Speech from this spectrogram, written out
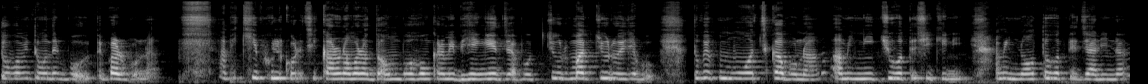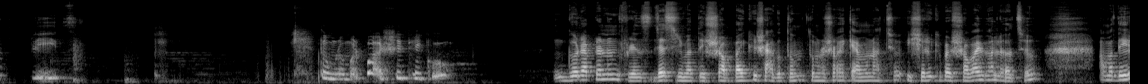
তবু আমি তোমাদের বলতে পারব না। আমি কি ভুল করেছি? কারণ আমার দম্ভ অহংকার, আমি ভেঙে যাব, চুরমাচুর হয়ে যাব। তবে আমি মচকাবো না। আমি নিচু হতে শিখিনি। আমি নত হতে জানি না। প্লিজ। তোমরা আমার পাশে থেকো। গুড আফটারনুন ফ্রেন্ডস জয় শ্রীমাতে সবাইকে স্বাগতম। তোমরা সবাই কেমন আছো? ঈশ্বরের কৃপায় সবাই ভালো আছো। আমাদের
